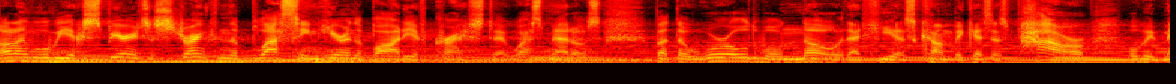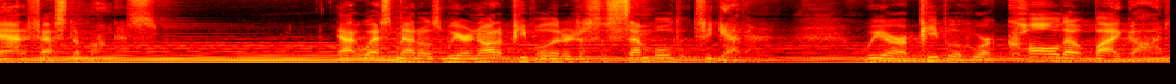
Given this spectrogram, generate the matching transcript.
not only will we experience the strength and the blessing here in the body of Christ at West Meadows, but the world will know that He has come because His power will be manifest among us. At West Meadows, we are not a people that are just assembled together. We are a people who are called out by God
